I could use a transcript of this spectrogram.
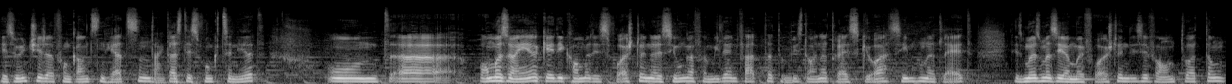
Das wünsche ich dir von ganzem Herzen, Danke. dass das funktioniert. Und äh, wenn man so eingeht, ich kann mir das vorstellen, als junger Familienvater, du bist 31 Jahre, 700 Leute, das muss man sich einmal vorstellen, diese Verantwortung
